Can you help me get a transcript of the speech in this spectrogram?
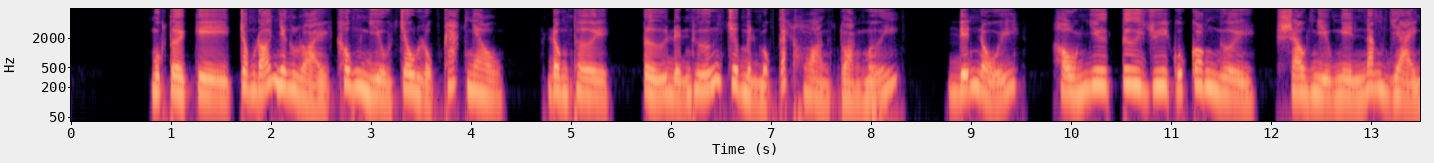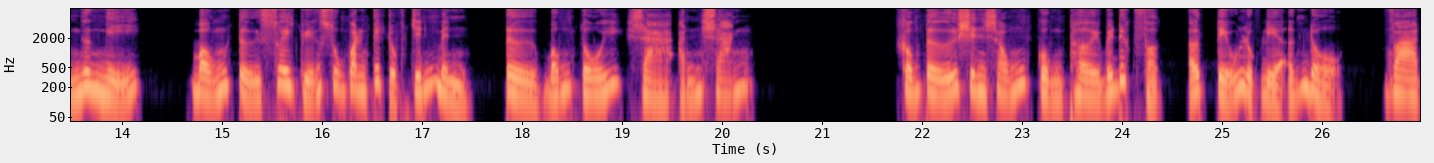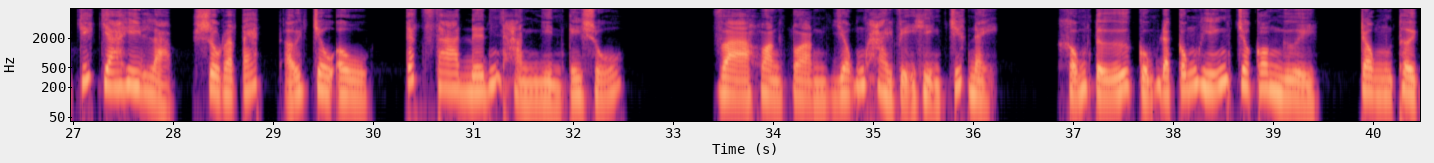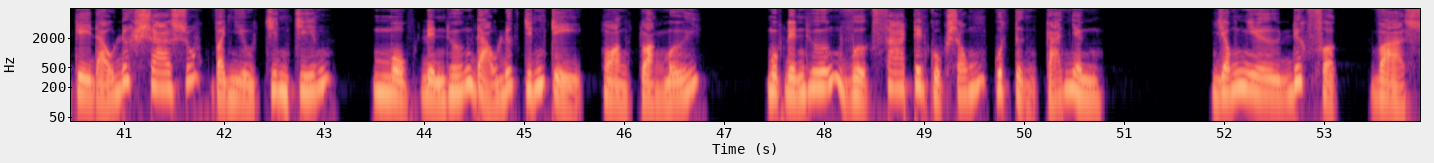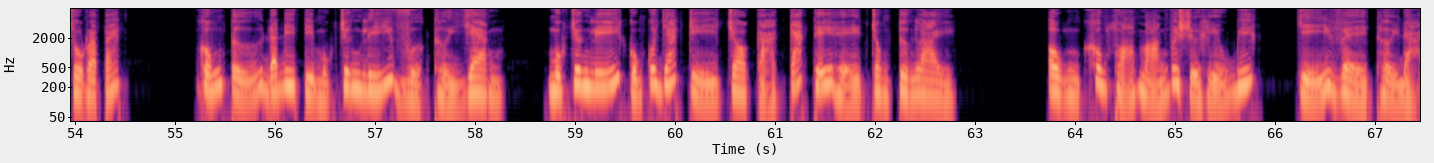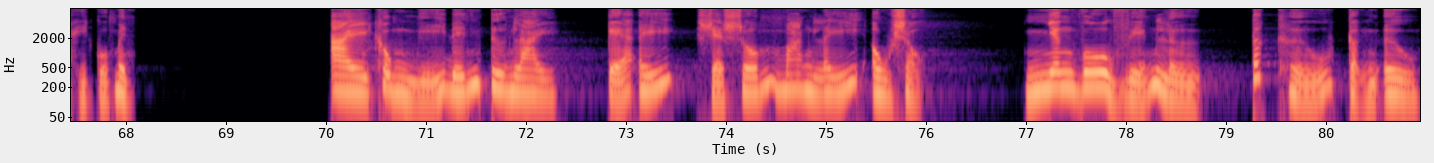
Một thời kỳ trong đó nhân loại không nhiều châu lục khác nhau, đồng thời tự định hướng cho mình một cách hoàn toàn mới. Đến nỗi, hầu như tư duy của con người sau nhiều nghìn năm dài ngưng nghỉ, bỗng tự xoay chuyển xung quanh cái trục chính mình từ bóng tối ra ánh sáng. Khổng tử sinh sống cùng thời với đức phật ở tiểu lục địa ấn độ và triết gia hy lạp socrates ở châu âu cách xa đến hàng nghìn cây số và hoàn toàn giống hai vị hiền triết này. Khổng tử cũng đã cống hiến cho con người trong thời kỳ đạo đức sa sút và nhiều chinh chiến, một định hướng đạo đức chính trị hoàn toàn mới, một định hướng vượt xa trên cuộc sống của từng cá nhân. Giống như đức phật và socrates, khổng tử đã đi tìm một chân lý vượt thời gian, một chân lý cũng có giá trị cho cả các thế hệ trong tương lai ông không thỏa mãn với sự hiểu biết chỉ về thời đại của mình. Ai không nghĩ đến tương lai, kẻ ấy sẽ sớm mang lấy âu sầu. Nhân vô viễn lự, tất hữu cận ưu,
